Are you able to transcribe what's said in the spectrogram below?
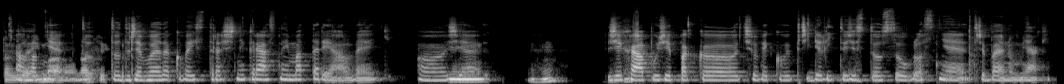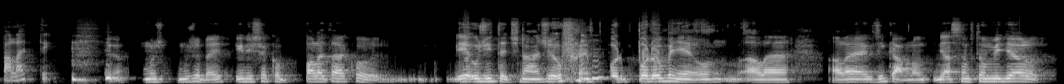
tak a zajímá. No, to, to dřevo je takový strašně krásný materiál, veď? O, že, mm-hmm že chápu, že pak eh, člověkovi přijde líto, že z toho jsou vlastně třeba jenom nějaký palety. Jo, může, může být, i když jako paleta jako je užitečná, že úplně mm-hmm. podobně, jo, ale, ale jak říkám, no, já jsem v tom viděl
